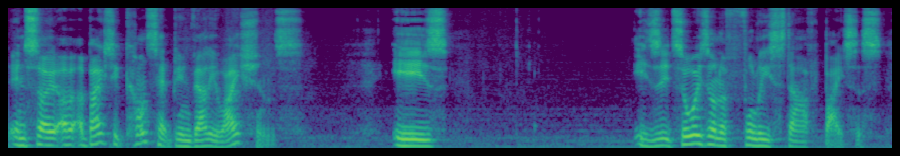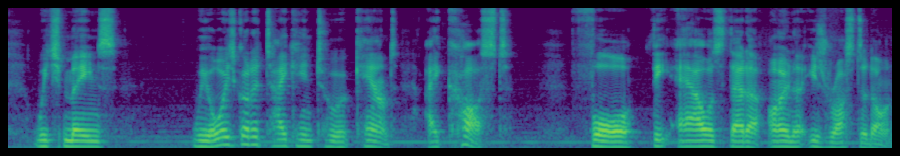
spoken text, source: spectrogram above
And so a, a basic concept in valuations is is it's always on a fully staffed basis, which means we always got to take into account a cost for the hours that an owner is rostered on.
